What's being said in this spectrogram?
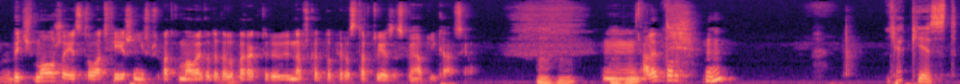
Być może jest to łatwiejsze niż w przypadku małego dewelopera, który na przykład dopiero startuje ze swoją aplikacją. Mhm. Mm, ale por... Mhm. Jak jest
